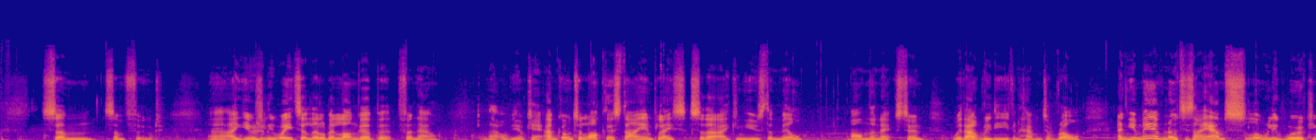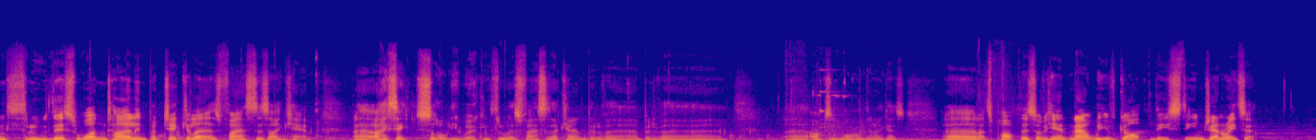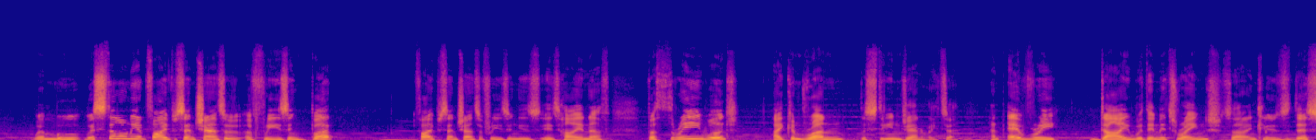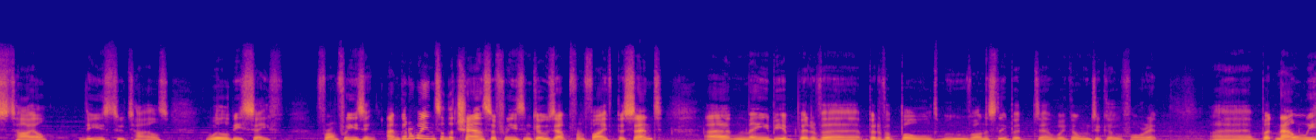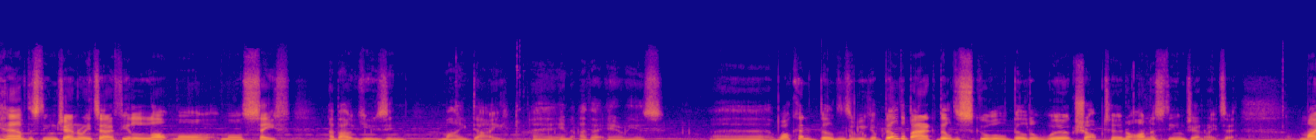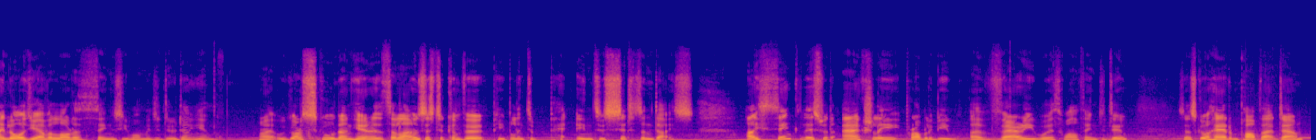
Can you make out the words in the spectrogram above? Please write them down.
some some food. Uh, I usually wait a little bit longer, but for now, that will be okay. I'm going to lock this die in place so that I can use the mill on the next turn without really even having to roll. And you may have noticed I am slowly working through this one tile in particular as fast as I can. Uh, I say slowly working through as fast as I can. Bit of a, bit of a uh, oxymoron there, I guess. Uh, let's pop this over here. Now we've got the steam generator. We're we're still only at five percent chance of, of freezing, but five percent chance of freezing is is high enough. For three wood, I can run the steam generator, and every die within its range, so that includes this tile, these two tiles, will be safe from freezing. I'm going to wait until the chance of freezing goes up from 5%. Uh, maybe a bit of a bit of a bold move, honestly, but uh, we're going to go for it. Uh, but now we have the steam generator, I feel a lot more more safe about using my die uh, in other areas. Uh, what kind of buildings have we got? Build a barrack, build a school, build a workshop, turn on a steam generator. My lord, you have a lot of things you want me to do, don't you? Right, we've got a school down here that allows us to convert people into into citizen dice. I think this would actually probably be a very worthwhile thing to do. So let's go ahead and pop that down.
